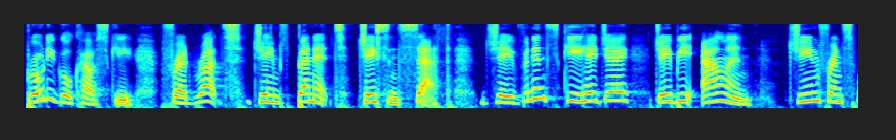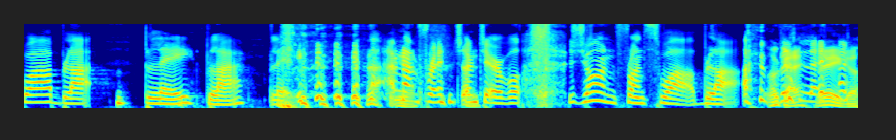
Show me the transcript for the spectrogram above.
Brody Golkowski, Fred Rutz, James Bennett, Jason Seth, Jay Vaninsky, hey Jay, JB Allen, Jean Francois Bla Blay Blah. Blay. I'm not French. I'm terrible. Jean Francois Blah. Okay, Blay. there you go.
